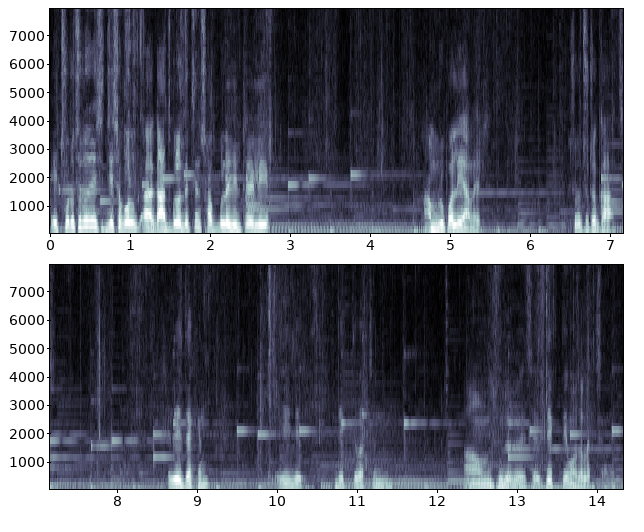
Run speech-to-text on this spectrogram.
এই ছোট ছোট যে- সকল গাছগুলো দেখছেন সবগুলো লিটারেলি আমরুপালি আমের ছোট ছোট গাছ। এই যে দেখেন, এই যে দেখতে পাচ্ছেন, আম ঝুলে রয়েছে, দেখতে মজা লাগছে অনেক।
